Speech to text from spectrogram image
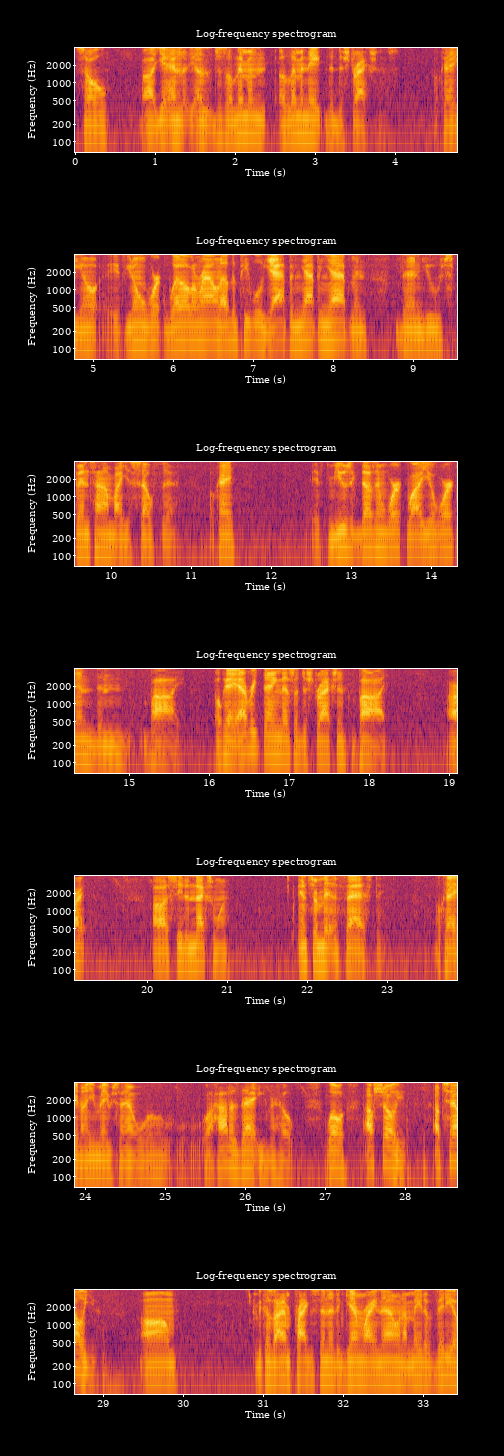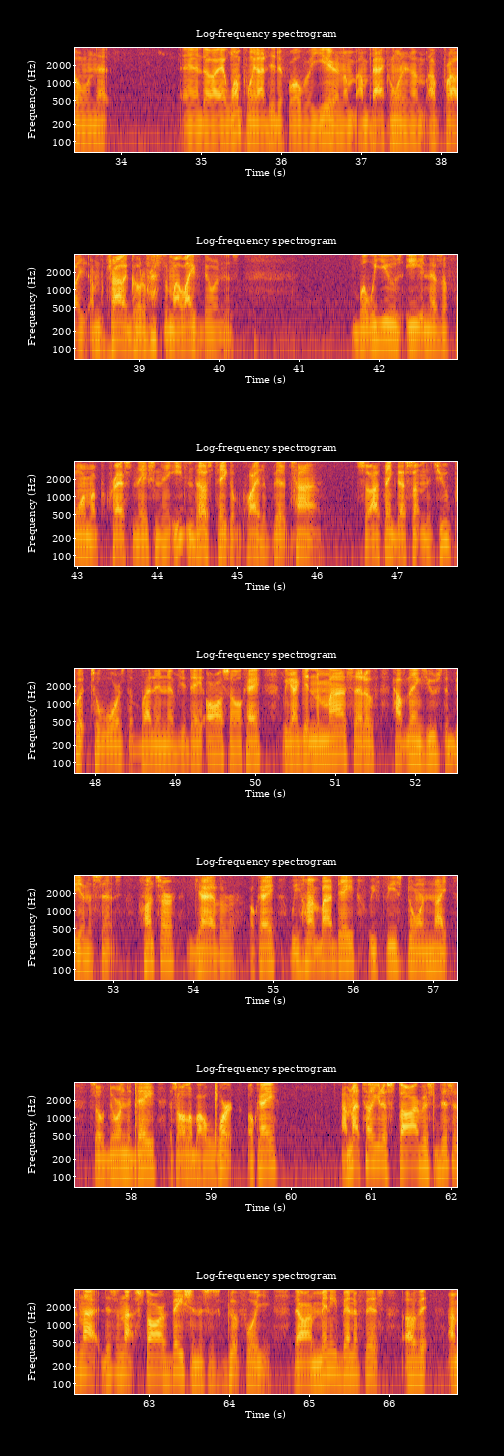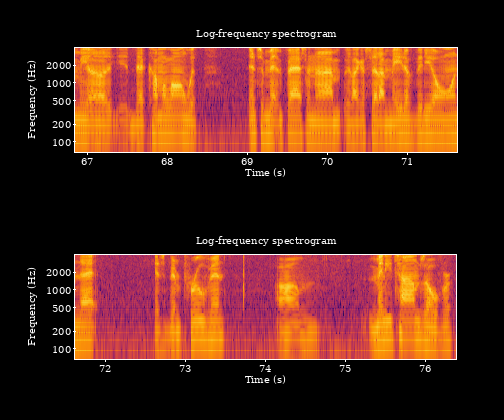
So uh, yeah, and uh, just eliminate eliminate the distractions. Okay, you know, if you don't work well around other people yapping, yapping, yapping, then you spend time by yourself there. Okay, if music doesn't work while you're working, then bye. Okay, everything that's a distraction, bye. All right. Uh, see the next one, intermittent fasting. Okay, now you may be saying, well, well, how does that even help? Well, I'll show you. I'll tell you. Um, because I am practicing it again right now, and I made a video on that. And uh, at one point, I did it for over a year, and I'm, I'm back on it. I'm I probably I'm trying to go the rest of my life doing this. But we use eating as a form of procrastination, and eating does take up quite a bit of time. So I think that's something that you put towards the button of your day also, okay? We gotta get in the mindset of how things used to be in a sense. Hunter, gatherer, okay? We hunt by day, we feast during night. So during the day, it's all about work, okay? I'm not telling you to starve. This is not this is not starvation. This is good for you. There are many benefits of it. I mean, uh, that come along with intermittent fasting. And I'm, like I said, I made a video on that. It's been proven um, many times over,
